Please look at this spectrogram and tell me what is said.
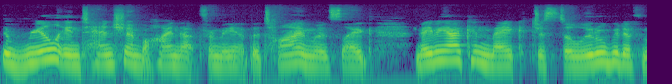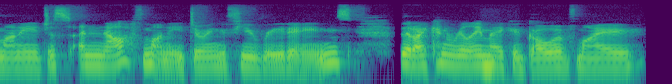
the real intention behind that for me at the time was like maybe I can make just a little bit of money, just enough money doing a few readings that I can really mm-hmm. make a go of my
